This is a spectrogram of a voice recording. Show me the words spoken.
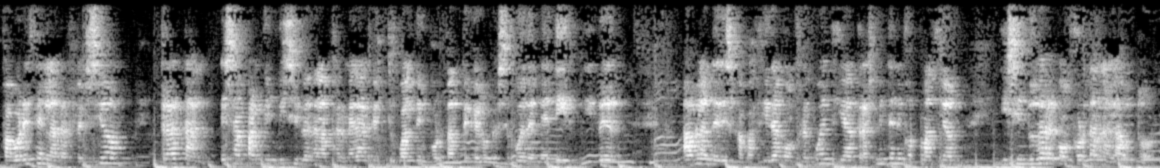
favorecen la reflexión, tratan esa parte invisible de la enfermedad que es igual de importante que lo que se puede medir y ver, hablan de discapacidad con frecuencia, transmiten información y sin duda reconfortan al autor.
